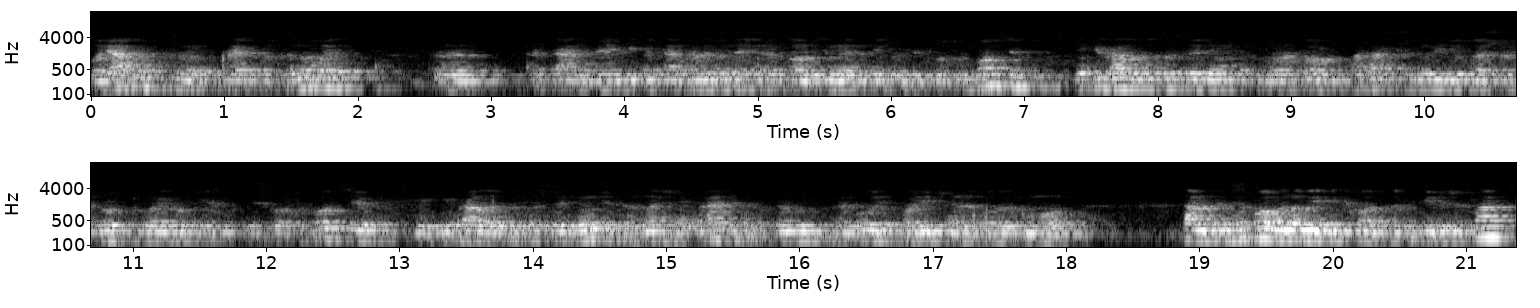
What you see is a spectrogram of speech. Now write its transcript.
порядок, е, проект постанови е, питань, деякі питання про забезпечення житлом сімей загиблих військовослужбовців, які брали безпосередньо в а також інвалідів першої групи, другої групи військовослужбовців, які брали безпосередню участь у зазначеній операції та потребують поліпшення житлових умов. Там принципово новий підход до закупівлі житла,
